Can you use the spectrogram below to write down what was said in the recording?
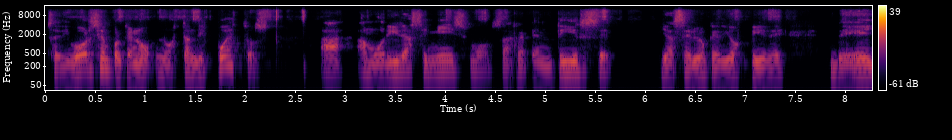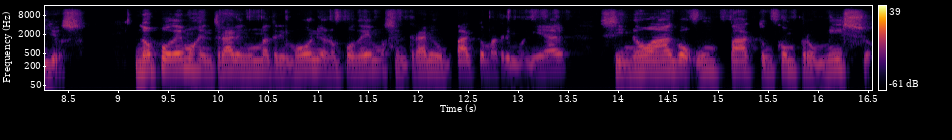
se divorcian porque no, no están dispuestos a, a morir a sí mismos, a arrepentirse y hacer lo que Dios pide de ellos. No podemos entrar en un matrimonio, no podemos entrar en un pacto matrimonial si no hago un pacto, un compromiso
